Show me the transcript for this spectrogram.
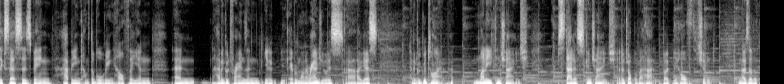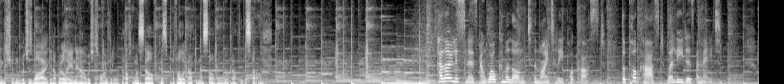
success is being happy and comfortable, being healthy, and and having good friends, and you know everyone around you is, uh, I guess, having a good time. Money can change, status can change at a drop of a hat, but your health shouldn't. And those other things shouldn't, which is why I get up earlier now, which is why I'm trying to look after myself. Because if I look after myself, I can look after the staff. Hello, listeners, and welcome along to the Mind to Lead podcast, the podcast where leaders are made.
